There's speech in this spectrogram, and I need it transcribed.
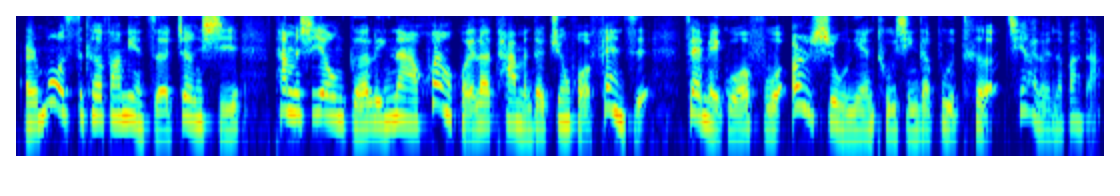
而莫斯科方面则证实，他们是用格林纳换回了他们的军火贩子，在美国服二十五年徒刑的布特。切海伦的报道。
